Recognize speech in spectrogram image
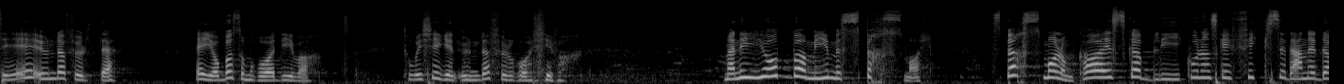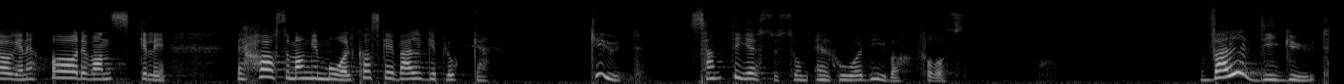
Det er underfullt, det. Jeg jobber som rådgiver. Jeg Tror ikke jeg er en underfull rådgiver. Men jeg jobber mye med spørsmål. Spørsmål om hva jeg skal bli, hvordan skal jeg fikse denne dagen. Jeg har det vanskelig. Jeg har så mange mål. Hva skal jeg velge plukke? Gud sendte Jesus som en rådgiver for oss. Veldig Gud.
